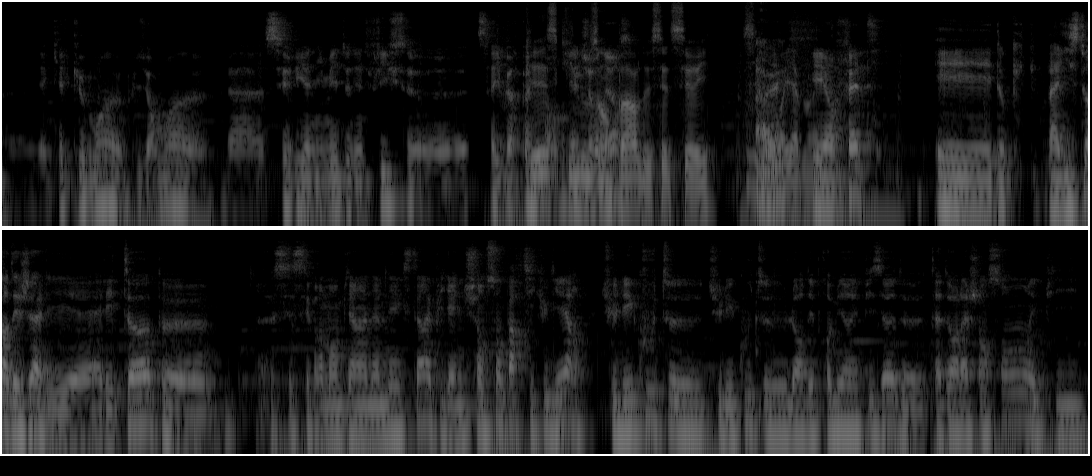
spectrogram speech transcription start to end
il y a quelques mois, euh, plusieurs mois, euh, la série animée de Netflix euh, Cyberpunk. Qu'est-ce qui nous en parle de cette série C'est Ah ouais. incroyable. Et en fait, et donc bah, l'histoire déjà, elle est, elle est top. euh, c'est c'est vraiment bien amené, etc. Et puis il y a une chanson particulière. Tu l'écoutes, tu l'écoutes lors des premiers épisodes, t'adores la chanson, et puis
